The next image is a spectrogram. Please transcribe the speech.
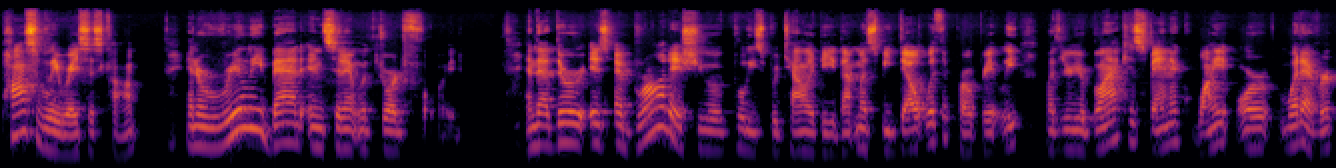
possibly racist cop and a really bad incident with George Floyd and that there is a broad issue of police brutality that must be dealt with appropriately, whether you're black, Hispanic, white, or whatever.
